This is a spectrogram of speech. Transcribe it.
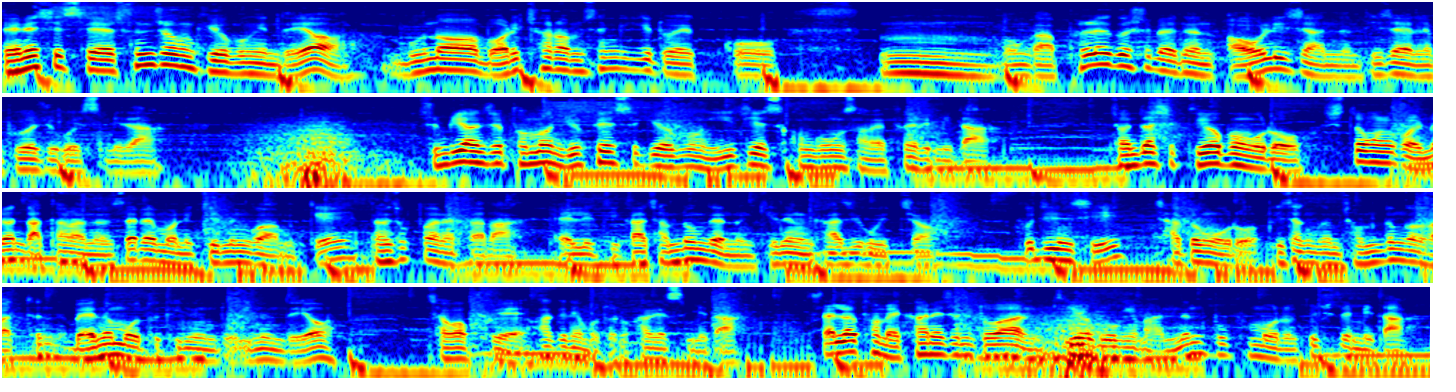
제네시스의 순정 기어봉인데요. 문어 머리처럼 생기기도 했고, 음, 뭔가 플래그십에는 어울리지 않는 디자인을 보여주고 있습니다. 준비한 제품은 UPS 기어봉 EGS003의 펠입니다. 전자식 기어봉으로 시동을 걸면 나타나는 세레머니 기능과 함께 변속단에 따라 LED가 점등되는 기능을 가지고 있죠. 후진 시 자동으로 비상등 점등과 같은 매너 모드 기능도 있는데요. 작업 후에 확인해 보도록 하겠습니다. selector 메커니즘 또한 기어봉에 맞는 부품으로 표시됩니다.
